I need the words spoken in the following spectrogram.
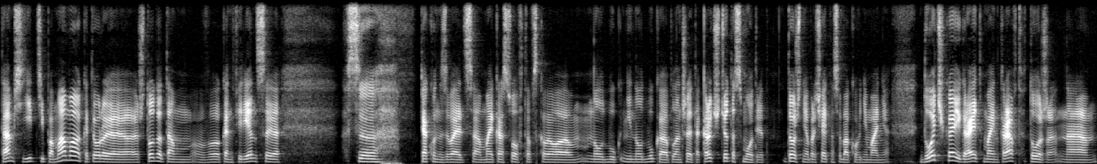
там сидит типа мама, которая что-то там в конференции с как он называется, майкрософтовского ноутбука, не ноутбука, а планшета. Короче, что-то смотрит. Тоже не обращает на собаку внимания. Дочка играет в Майнкрафт тоже на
